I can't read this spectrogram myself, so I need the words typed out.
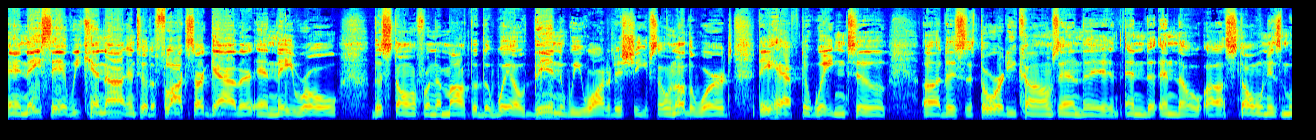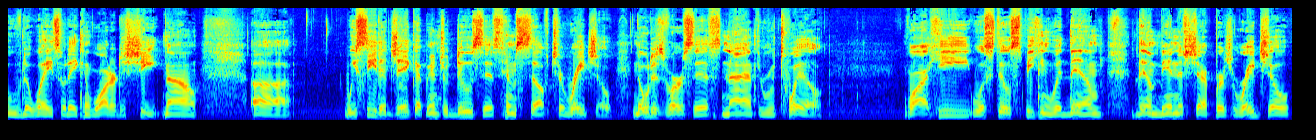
And they said, We cannot until the flocks are gathered and they roll the stone from the mouth of the well, then we water the sheep. So, in other words, they have to wait until uh, this authority comes and the and the, and the uh, stone is moved away so they can water the sheep. Now, uh, we see that Jacob introduces himself to Rachel. Notice verses 9 through 12. While he was still speaking with them, them being the shepherds, Rachel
